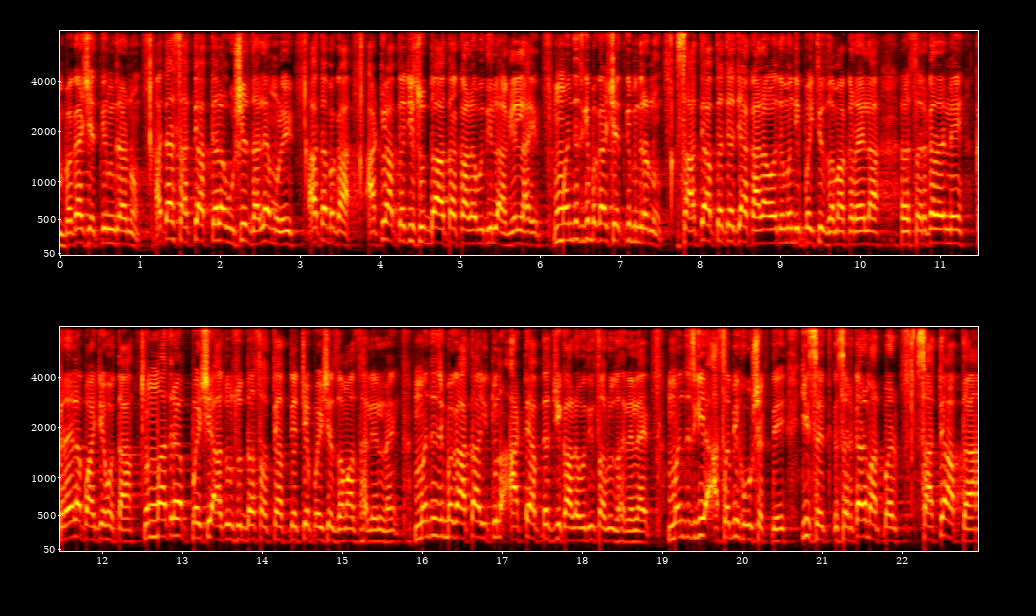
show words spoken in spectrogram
बघा शेतकरी मित्रांनो आता सातव्या हप्त्याला उशीर झाल्यामुळे आता बघा आठव्या हप्त्याची सुद्धा आता कालावधी लागलेला आहे. म्हणजेच की बघा शेतकरी मित्रांनो सातव्या हप्त्याच्या ज्या कालावधीमध्ये पैसे जमा करायला सरकारने करायला पाहिजे होता मात्र पैसे अजून सुद्धा सातव्या हप्त्याचे पैसे जमा झालेले नाही. म्हणजेच की बघा आता इथून आठव्या हप्त्याची कालावधी चालू झालेला आहे. म्हणजेच की असं बी होऊ शकते की शेत सरकारमार्फत सातव्या हप्ता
